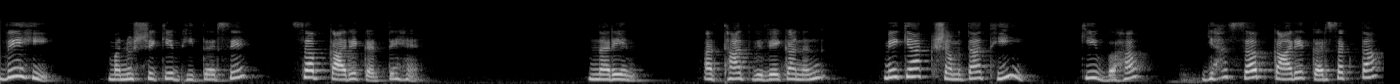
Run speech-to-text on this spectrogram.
वे ही मनुष्य के भीतर से सब कार्य करते हैं। नरेन, अर्थात विवेकानंद, में क्या क्षमता थी कि वह यह सब कार्य कर सकता?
